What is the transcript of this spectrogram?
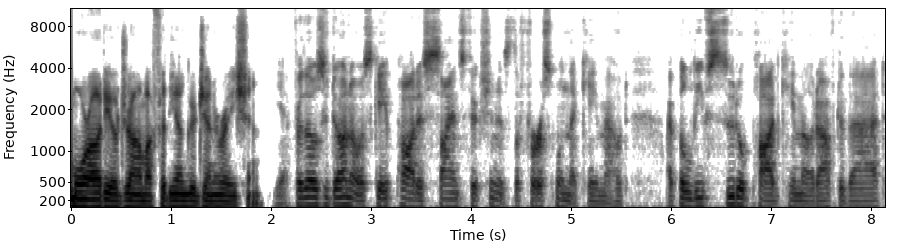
more audio drama for the younger generation. Yeah, for those who don't know, Escape Pod is science fiction. It's the first one that came out. I believe Pseudopod came out after that,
